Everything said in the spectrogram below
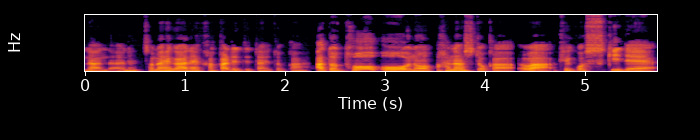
なんだよね。その辺がね、書かれてたりとか。あと、東欧の話とかは結構好きで、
